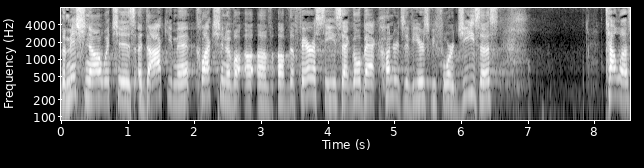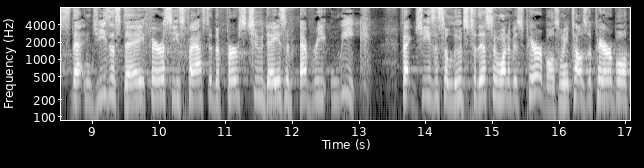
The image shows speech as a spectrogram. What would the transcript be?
The Mishnah, which is a document, collection of, of, of the Pharisees that go back hundreds of years before Jesus, tell us that in Jesus' day, Pharisees fasted the first two days of every week In fact, Jesus alludes to this in one of his parables when he tells the parable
